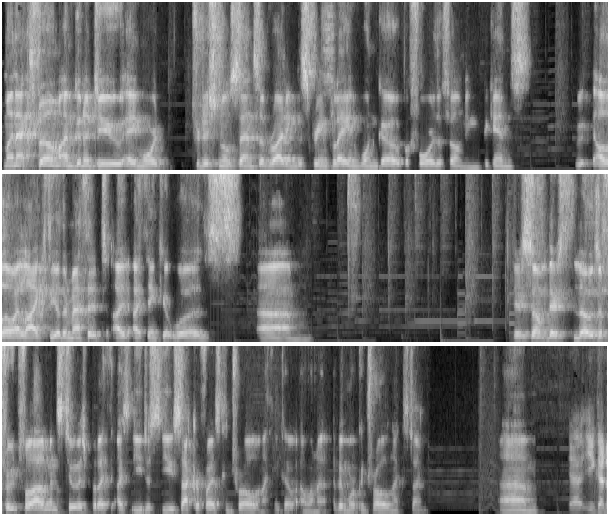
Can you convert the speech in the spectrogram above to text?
My next film, I'm going to do a more traditional sense of writing the screenplay in one go before the filming begins. Although I like the other method, I, I think it was um, there's some there's loads of fruitful elements to it, but I, I you just you sacrifice control, and I think I, I want a bit more control next time. Um, yeah, you can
